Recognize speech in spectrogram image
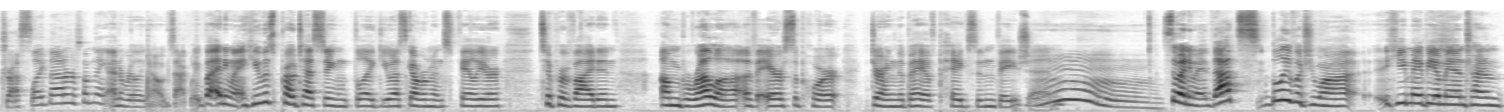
dress like that or something i don't really know exactly but anyway he was protesting the like us government's failure to provide an umbrella of air support during the bay of pigs invasion Mm. so anyway, that's believe what you want. He may be a man trying to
